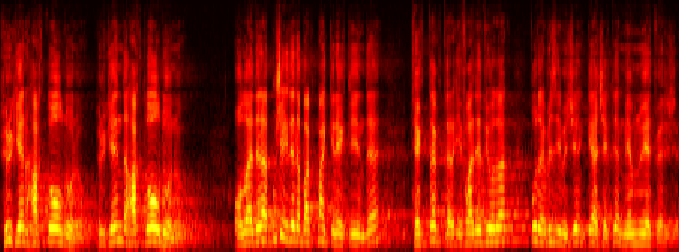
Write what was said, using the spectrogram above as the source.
Türkiye'nin haklı olduğunu, Türkiye'nin de haklı olduğunu, olaylara bu şekilde de bakmak gerektiğinde tek tek de ifade ediyorlar. Bu da bizim için gerçekten memnuniyet verici.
